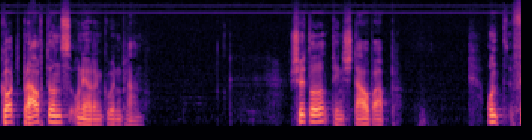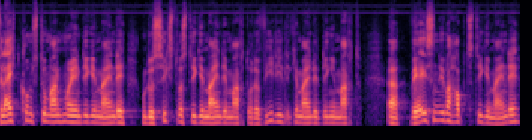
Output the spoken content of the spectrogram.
Gott braucht uns und er hat einen guten Plan. Schüttel den Staub ab und vielleicht kommst du manchmal in die Gemeinde und du siehst, was die Gemeinde macht oder wie die Gemeinde Dinge macht. Äh, wer ist denn überhaupt die Gemeinde?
